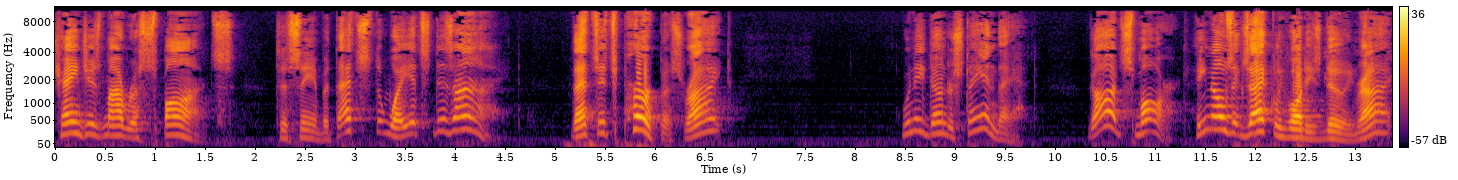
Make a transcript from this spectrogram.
changes my response to sin. But that's the way it's designed. That's its purpose, right? We need to understand that. God's smart. He knows exactly what He's doing, right?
